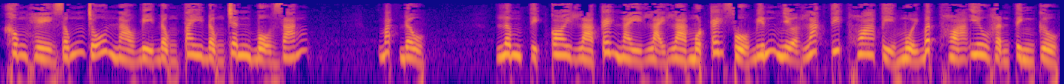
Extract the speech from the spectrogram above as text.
không hề giống chỗ nào bị động tay động chân bộ dáng. Bắt đầu, lâm tịch coi là cái này lại là một cái phổ biến nhựa lác tít hoa tỉ mũi bất hòa yêu hận tình cửu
